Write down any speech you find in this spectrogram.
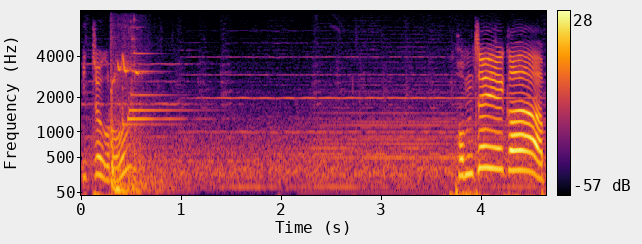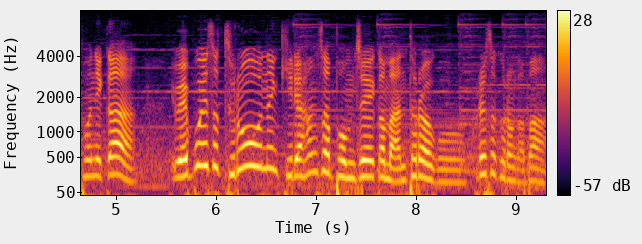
이쪽으로. 범죄가 보니까 외부에서 들어오는 길에 항상 범죄가 많더라고. 그래서 그런가 봐.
